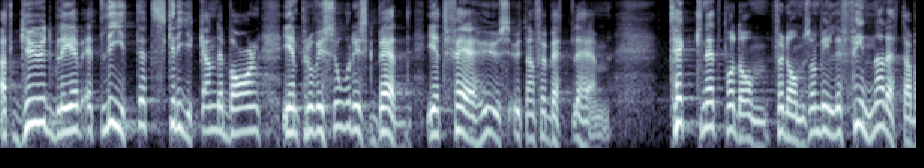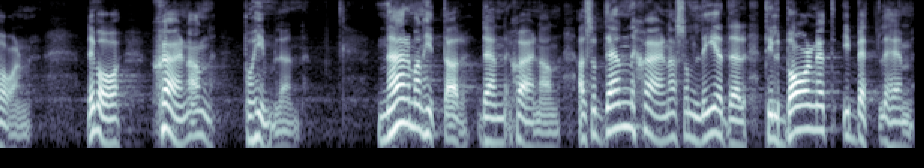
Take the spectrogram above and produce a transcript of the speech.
Att Gud blev ett litet skrikande barn i en provisorisk bädd i ett fähus utanför Betlehem. Tecknet på dem, för dem som ville finna detta barn, det var stjärnan på himlen. När man hittar den stjärnan, alltså den stjärna som leder till barnet i Betlehem,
